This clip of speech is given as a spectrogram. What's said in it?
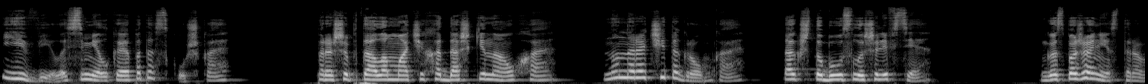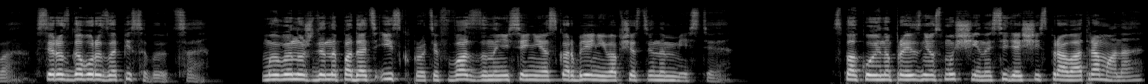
Явилась мелкая потаскушка — прошептала мачеха Дашки на ухо, но нарочито громко, так, чтобы услышали все. «Госпожа Несторова, все разговоры записываются. Мы вынуждены подать иск против вас за нанесение оскорблений в общественном месте», — спокойно произнес мужчина, сидящий справа от Романа.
